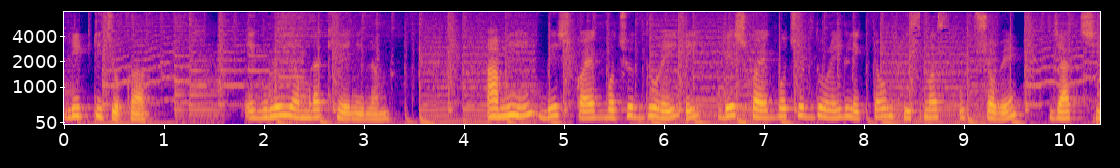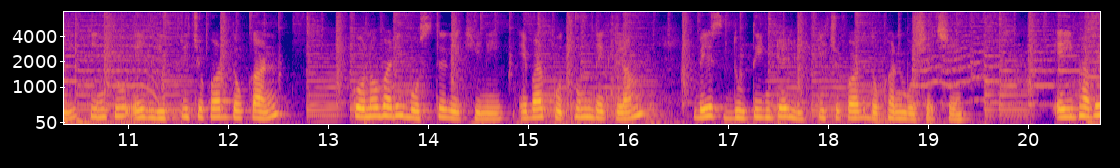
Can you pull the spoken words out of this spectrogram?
লিট্টি চোখা। এগুলোই আমরা খেয়ে নিলাম। আমি বেশ কয়েক বছর ধরেই এই বেশ কয়েক বছর ধরেই লেকটাউন ক্রিসমাস উৎসবে যাচ্ছি, কিন্তু এই লিপটি চোখার দোকান কোনোবারই বসতে দেখিনি। এবার প্রথম দেখলাম বেশ দু তিনটে লিট্টি চোখার দোকান বসেছে। এইভাবে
